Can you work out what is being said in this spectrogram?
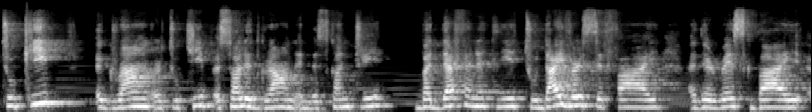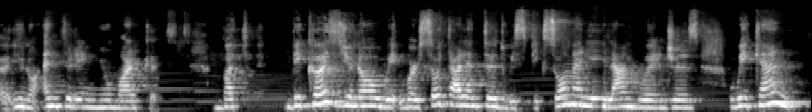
to keep a ground or to keep a solid ground in this country but definitely to diversify the risk by uh, you know entering new markets. But because you know we, we're so talented we speak so many languages we can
